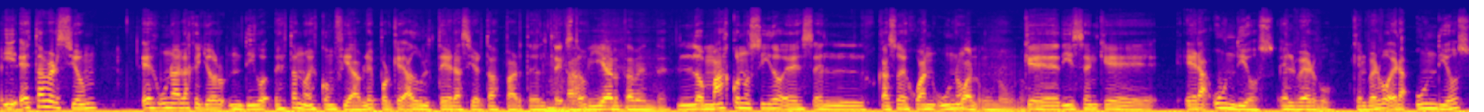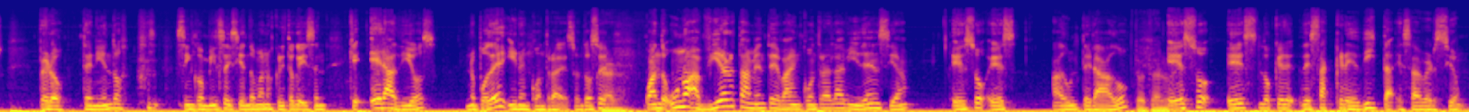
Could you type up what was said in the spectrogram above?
Sí. Y esta versión es una de las que yo digo, esta no es confiable porque adultera ciertas partes del texto. Abiertamente. Lo más conocido es el caso de Juan 1, Juan 1.1. que dicen que era un Dios el verbo, que el verbo era un Dios, pero teniendo 5.600 manuscritos que dicen que era Dios, no podés ir en contra de eso. Entonces, Claro. cuando uno abiertamente va en contra de la evidencia, eso es adulterado, Totalmente. eso es lo que desacredita esa versión.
